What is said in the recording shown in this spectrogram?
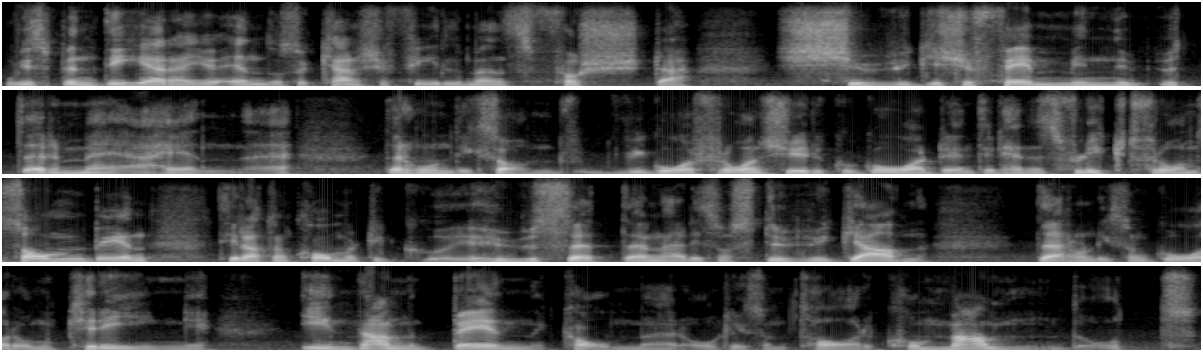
Och vi spenderar ju ändå så kanske filmens första 20-25 minuter med henne. Där hon liksom, vi går från kyrkogården till hennes flykt från zombien. Till att hon kommer till huset, den här liksom stugan. Där hon liksom går omkring. Innan Ben kommer och liksom tar kommandot.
